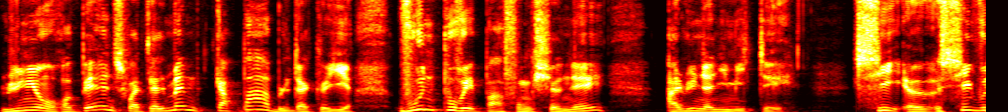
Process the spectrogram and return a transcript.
l'Union européenne soit elle-même capable d'accueillir. Vous ne pouvez pas fonctionner à l'unanimité si, euh, si vous,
